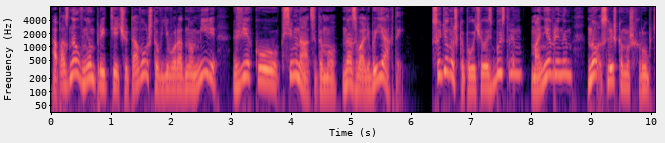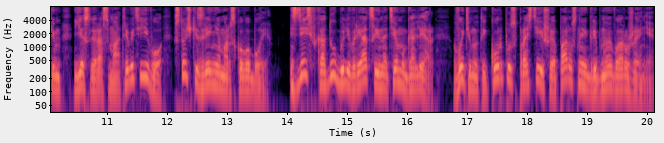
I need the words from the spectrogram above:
опознал в нем предтечу того, что в его родном мире веку к 17-му назвали бы яхтой. Суденышко получилось быстрым, маневренным, но слишком уж хрупким, если рассматривать его с точки зрения морского боя. Здесь в ходу были вариации на тему галер, вытянутый корпус, простейшее парусное и грибное вооружение.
